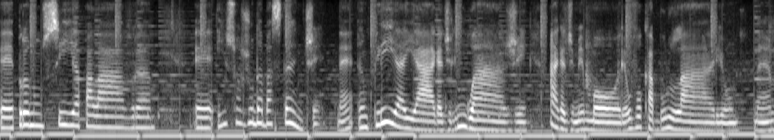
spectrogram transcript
é, pronuncia a palavra. É, isso ajuda bastante, né? Amplia a área de linguagem, área de memória, o vocabulário, né?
